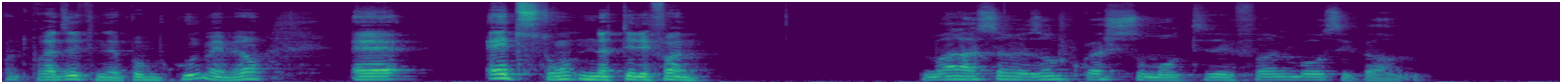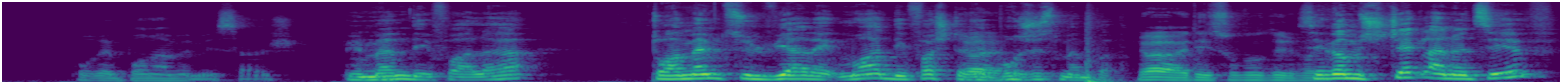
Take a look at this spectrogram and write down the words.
on pourrait dire que tu n'as pas beaucoup, mais mettons, euh, être sur ton- notre téléphone? Moi, la seule raison pourquoi je suis sur mon téléphone, bro, c'est comme. Pour répondre à mes messages. Puis Mhm. même des fois là, toi-même tu le vis avec moi, des fois je te Ouais. réponds juste même pas. Ouais, ouais, t'es sur ton téléphone. C'est comme je check la notif,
